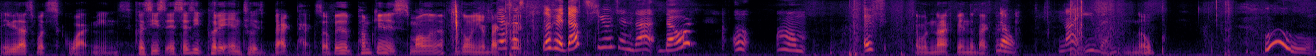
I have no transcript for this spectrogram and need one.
Maybe that's what squat means. Cause he's it says he put it into his backpack. So if a pumpkin is small enough to go in your backpack. Yeah, because okay, that's huge, and that that one, uh, um, if that would not fit in the backpack. no, not even. Nope. Ooh,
